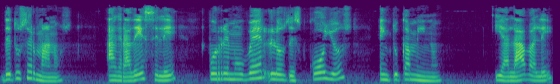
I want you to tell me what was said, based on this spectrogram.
de tus hermanos. Agradecele por remover los descollos en tu camino y alábale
